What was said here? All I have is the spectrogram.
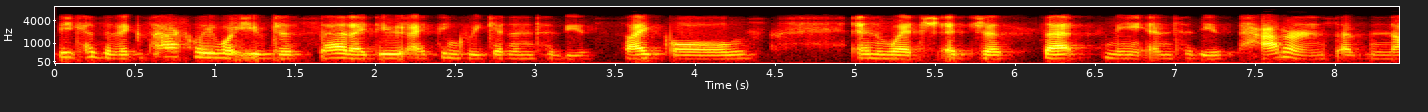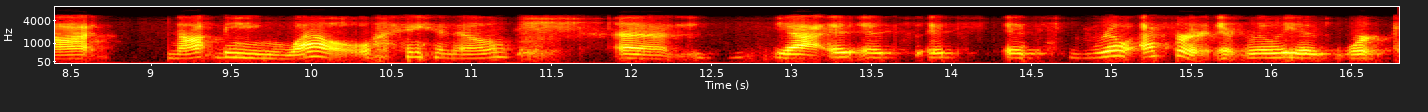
because of exactly what you've just said. I do I think we get into these cycles in which it just sets me into these patterns of not not being well, you know. Um yeah, it, it's it's it's real effort. It really is work,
